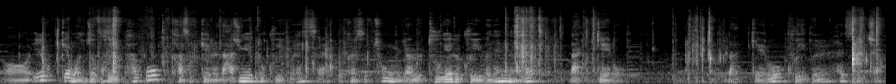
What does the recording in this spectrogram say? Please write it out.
어, 7개 먼저 구입하고 5개를 나중에 또 구입을 했어요. 그래서 총 12개를 구입은 했는데 낱개로 낱개로 구입을 했었죠.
